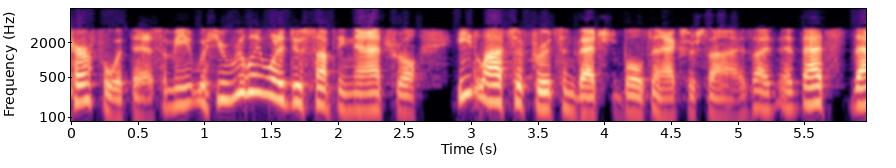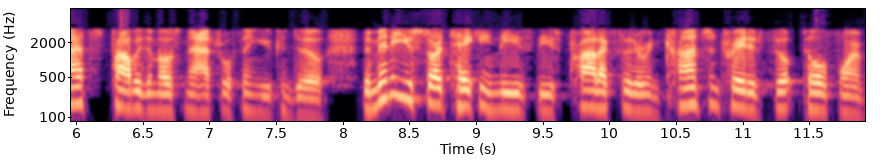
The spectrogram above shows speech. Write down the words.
careful with this. I mean if you really want to do something natural eat lots of fruits and vegetables and exercise. I, that's that's probably the most natural thing you can do. The minute you start taking these these products that are in concentrated pill form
